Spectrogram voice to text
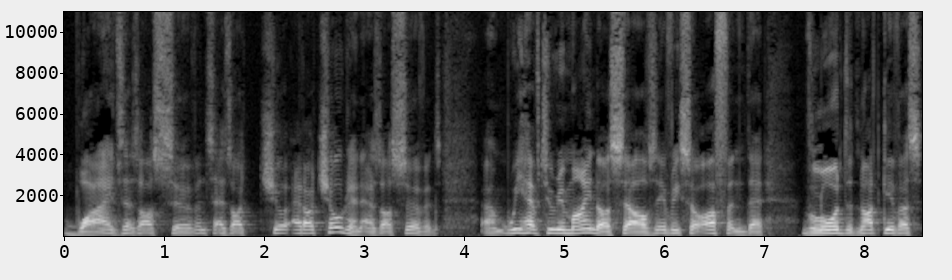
wives as our servants, as our at our children as our servants. Um, we have to remind ourselves every so often that the Lord did not give us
